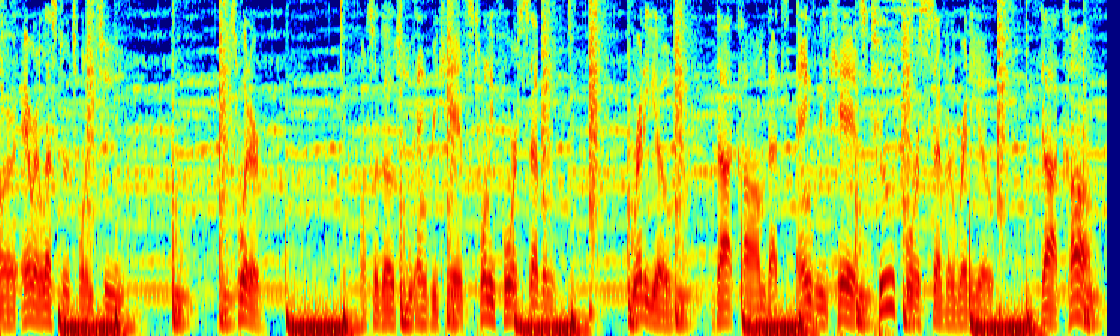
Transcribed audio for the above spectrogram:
or Aaron Lester 22 on Twitter. Also go to Angry Kids 24 7 radio.com. That's Angry Kids 247 radio.com.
